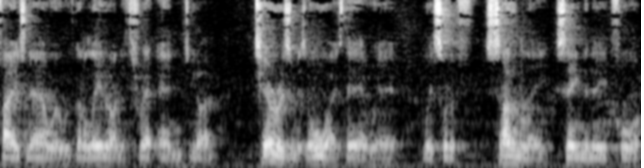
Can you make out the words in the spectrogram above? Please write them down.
phase now where we've got a leader under threat, and you know, terrorism is always there. Where we're sort of suddenly seeing the need for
